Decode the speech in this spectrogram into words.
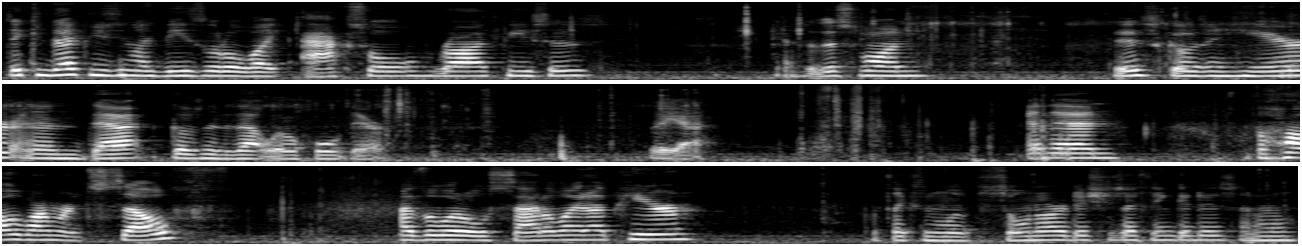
They connect using like these little like axle rod pieces. Yeah, so this one this goes in here, and then that goes into that little hole there. So yeah. And then the Hall of Armor itself has a little satellite up here with like some little sonar dishes, I think it is. I don't know.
